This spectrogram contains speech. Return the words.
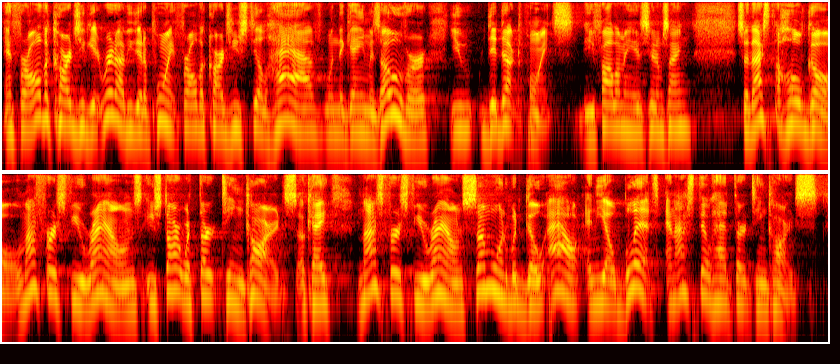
And for all the cards you get rid of, you get a point. For all the cards you still have when the game is over, you deduct points. Do you follow me? You see what I'm saying? So that's the whole goal. My first few rounds, you start with 13 cards, okay? My first few rounds, someone would go out and yell blitz, and I still had 13 cards.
